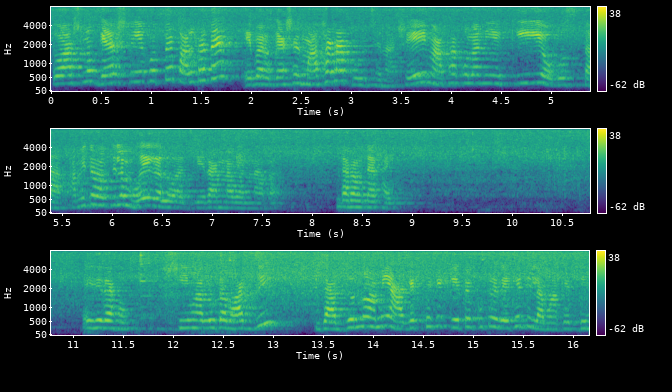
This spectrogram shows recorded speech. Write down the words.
তো আসলো গ্যাস নিয়ে করতে, পাল্টাতে, এবার গ্যাসের মাথাটা খুলছে না। সেই মাথা খোলা নিয়ে কি অবস্থা? আমি তো ভাবছিলাম হয়ে গেল আজকে রান্না বান্না আবার। দাঁড়াও দেখাই। এই যে দেখো, শিম আলুটা ভাজছি, যার জন্য আমি আগের থেকে কেটে কুটে রেখে দিলাম আগের দিন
